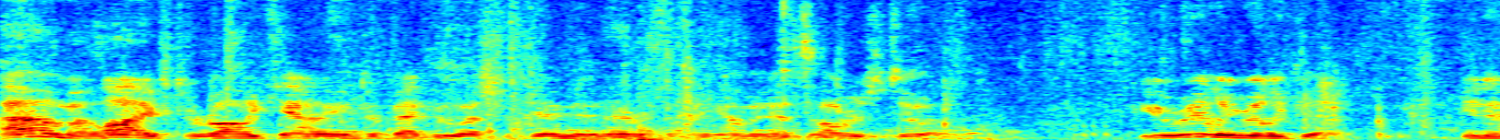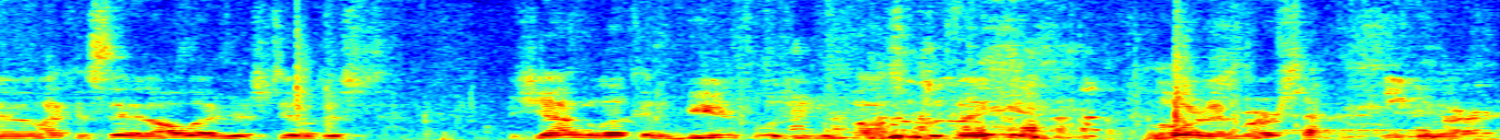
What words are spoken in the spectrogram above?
I owe my life to Raleigh County and to Beckley, West Virginia and everything. I mean, that's all there is to it. You're really, really good. You know, like I said, all of you are still just as young looking and beautiful as you can possibly be. And Lord have mercy. Even Bird?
